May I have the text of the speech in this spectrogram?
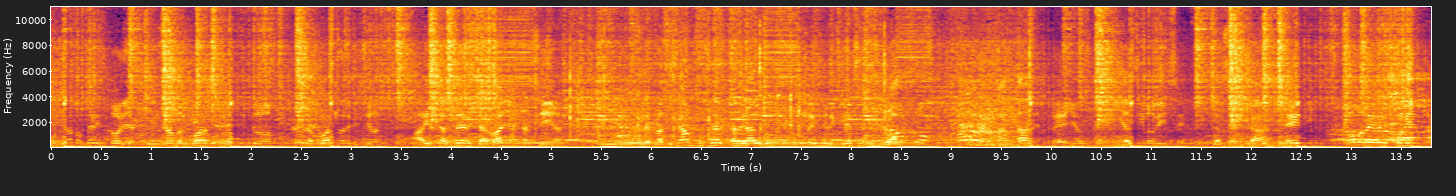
buscando hacer historia, conquistando el cuarto título de la cuarta división. Ahí se acerca Ryan García. Le platicamos acerca de algo que como dice en inglés es un una hermandad entre ellos y así lo dice. Se acerca Eddie. Vamos a ir exponiendo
